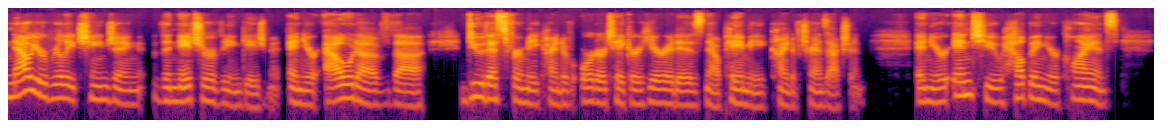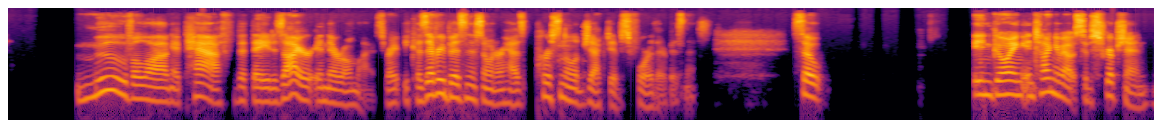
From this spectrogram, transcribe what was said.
now you're really changing the nature of the engagement and you're out of the do this for me kind of order taker, here it is, now pay me kind of transaction. And you're into helping your clients move along a path that they desire in their own lives, right? Because every business owner has personal objectives for their business. So, in going in talking about subscription,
